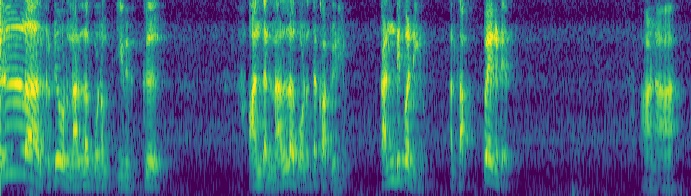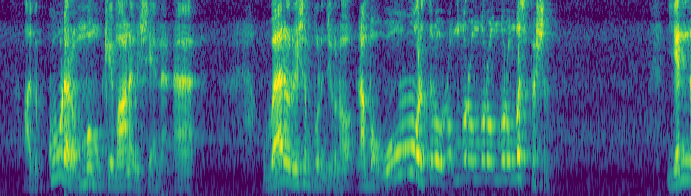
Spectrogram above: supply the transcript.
எல்லாருக்கிட்டையும் ஒரு நல்ல குணம் இருக்குது அந்த நல்ல குணத்தை காப்பி அடிக்கணும். கண்டிப்பாக அடிக்கணும். அது தப்பே கிடையாது. ஆனால் அது கூட ரொம்ப முக்கியமான விஷயம் என்னென்னா வேற ஒரு விஷயம் புரிஞ்சுக்கணும். நம்ம ஒவ்வொருத்தரும் ரொம்ப ரொம்ப ரொம்ப ரொம்ப ஸ்பெஷல் என்ன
